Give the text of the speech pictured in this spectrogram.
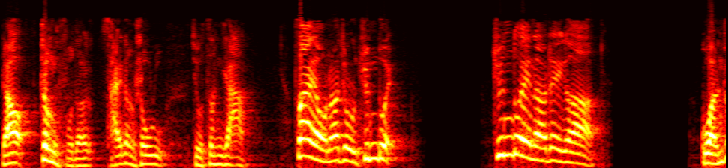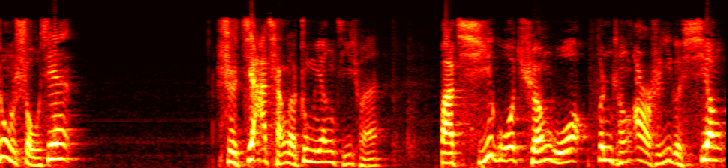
然后政府的财政收入就增加了。再有呢，就是军队，军队呢，这个管仲首先是加强了中央集权，把齐国全国分成二十一个乡，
